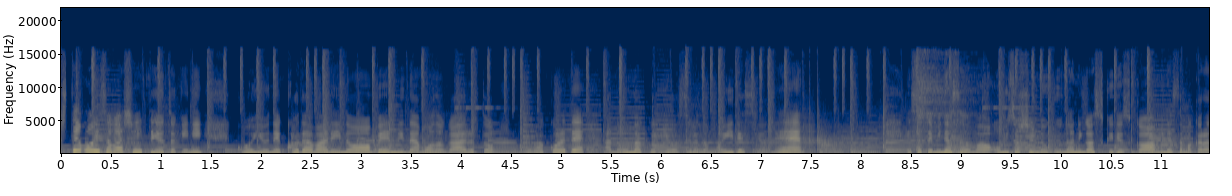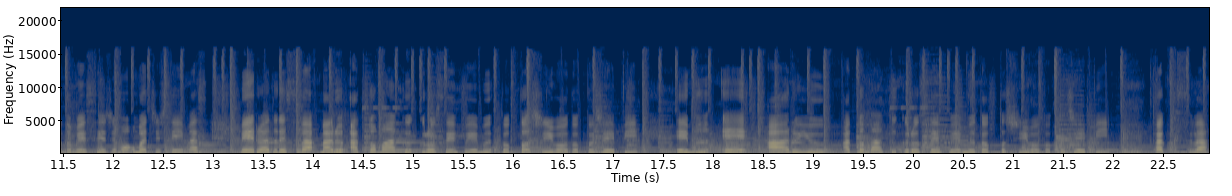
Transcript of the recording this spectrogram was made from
しても忙しいっていう時にこういうねこだわりの便利なものがあるとこれはこれであのうまく利用するのもいいですよね。えさて皆さんはお味噌汁の具何が好きですか？皆様からのメッセージもお待ちしています。メールアドレスは丸アットマーククロス FM.co.jp maru アットマーククロス FM.co.jp ファックスは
